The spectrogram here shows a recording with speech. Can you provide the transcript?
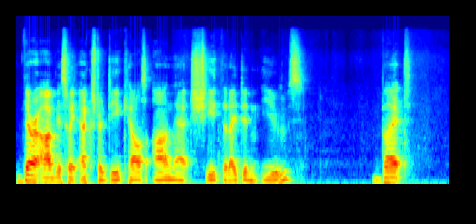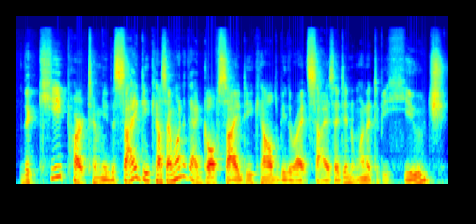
there are obviously extra decals on that sheet that I didn't use, but the key part to me, the side decals, I wanted that Gulf side decal to be the right size. I didn't want it to be huge,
